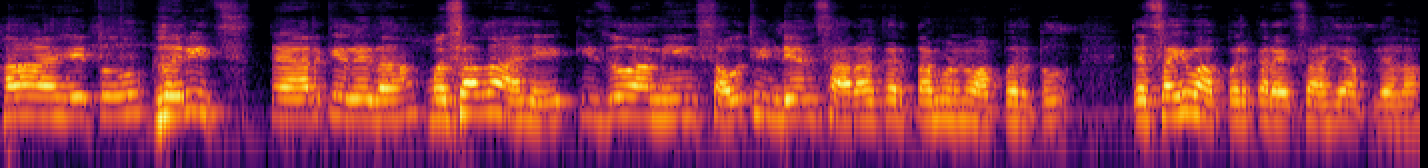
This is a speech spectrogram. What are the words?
हा आहे तो घरीच तयार केलेला मसाला आहे की जो आम्ही साऊथ इंडियन सारा करता म्हणून वापरतो. त्याचाही वापर करायचा आहे आपल्याला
